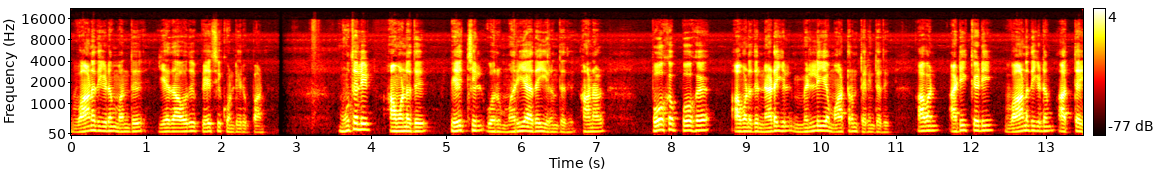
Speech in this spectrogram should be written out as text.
வானதியிடம் வந்து ஏதாவது பேசிக் கொண்டிருப்பான். முதலில் அவனது பேச்சில் ஒரு மரியாதை இருந்தது. ஆனால் போக போக அவனது நடையில் மெல்லிய மாற்றம் தெரிந்தது. அவன் அடிக்கடி வானதியிடம் அத்தை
